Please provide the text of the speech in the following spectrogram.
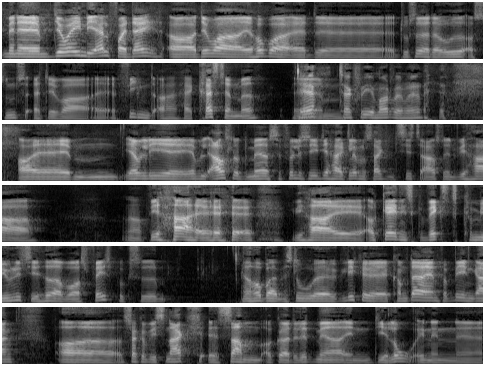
Men øh, det var egentlig alt for i dag, og det var, jeg håber, at øh, du sidder derude og synes, at det var øh, fint at have Christian med. Ja, Øhm, tak fordi jeg måtte være med. Og øh, jeg vil lige øh, jeg vil afslutte med at selvfølgelig sige, har jeg glemt at sagt i det sidste afsnit, vi har Nå, vi har øh, vi har øh, Organisk Vækst Community hedder vores Facebook side. Jeg håber, at hvis du øh, lige kan komme derind forbi en gang, og så kan vi snakke øh, sammen og gøre det lidt mere en dialog, end en, øh,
